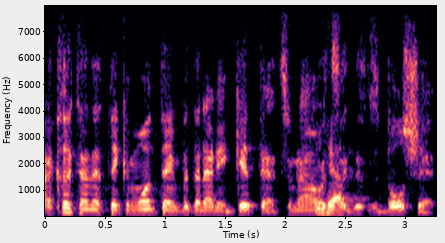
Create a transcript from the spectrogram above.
I clicked on that thinking one thing, but then I didn't get that. So now it's Yeah. like this is bullshit.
